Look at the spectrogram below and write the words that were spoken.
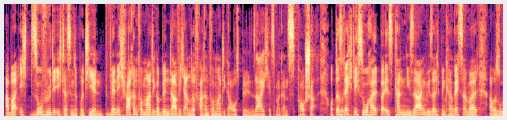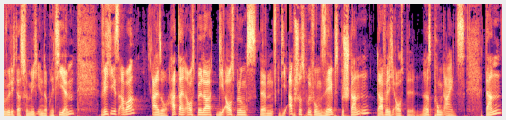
aber ich, so würde ich das interpretieren. Wenn ich Fachinformatiker bin, darf ich andere Fachinformatiker ausbilden, sage ich jetzt mal ganz pauschal. Ob das rechtlich so haltbar ist, kann ich nicht sagen. Wie gesagt, ich bin kein Rechtsanwalt, aber so würde ich das für mich interpretieren. Wichtig ist aber, also hat dein Ausbilder die Ausbildungs, ähm, die Abschlussprüfung selbst bestanden, darf er dich ausbilden. Das ist Punkt eins. Dann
